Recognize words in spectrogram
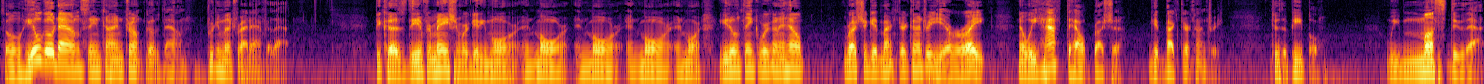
So he'll go down the same time Trump goes down, pretty much right after that. Because the information we're getting more and more and more and more and more. You don't think we're going to help Russia get back their country? Yeah, right. No, we have to help Russia get back their country to the people. We must do that.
